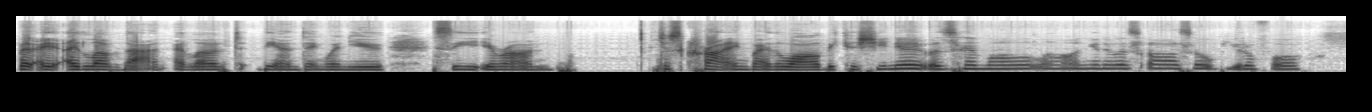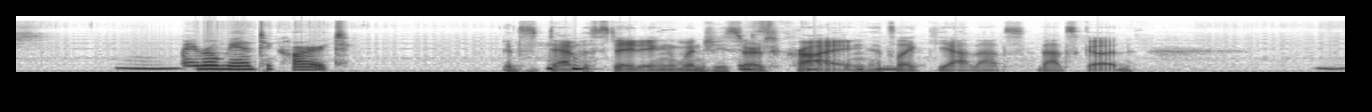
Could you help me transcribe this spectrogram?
but i, I love that i loved the ending when you see iran just crying by the wall because she knew it was him all along and it was oh so beautiful hmm. my romantic heart It's devastating when she starts It's- crying. It's like, yeah, that's that's good. Hmm.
